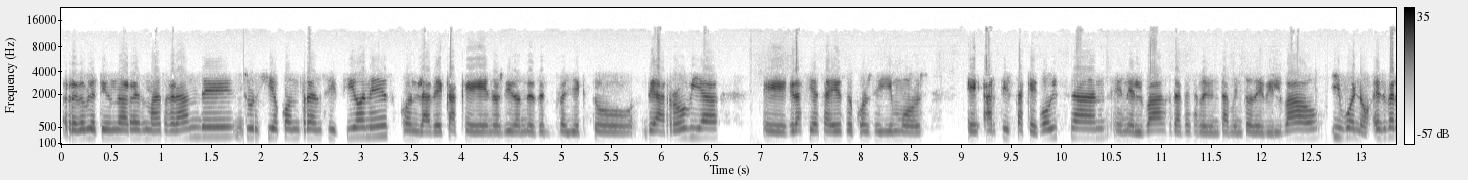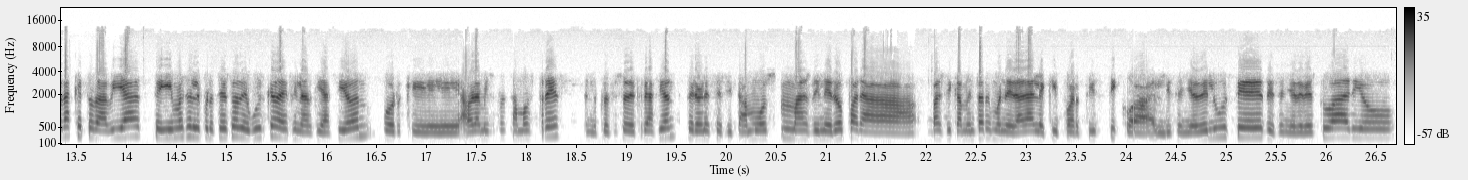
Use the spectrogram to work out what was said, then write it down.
Redoble tiene una red más grande, surgió con transiciones, con la beca que nos dieron desde el proyecto de Arrobia, eh, gracias a eso conseguimos eh, que goizan en el BAS gracias al Ayuntamiento de Bilbao. Y bueno, es verdad que todavía seguimos en el proceso de búsqueda de financiación porque ahora mismo estamos tres en el proceso de creación, pero necesitamos más dinero para básicamente remunerar al equipo artístico, al diseño de luces, diseño de vestuario,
